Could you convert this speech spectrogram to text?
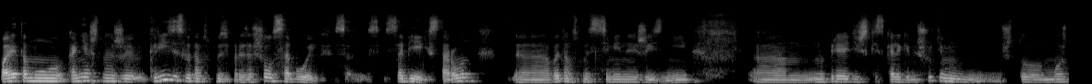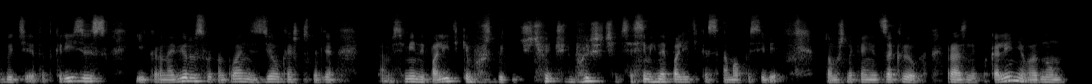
Поэтому, конечно же, кризис в этом смысле произошел с обоих, с, с обеих сторон, в этом смысле семейной жизни. И мы периодически с коллегами шутим, что, может быть, этот кризис и коронавирус в этом плане сделал, конечно, для там, семейной политики, может быть, чуть-чуть больше, чем вся семейная политика сама по себе. Потому что, наконец, закрыл разные поколения в одном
